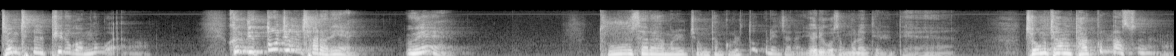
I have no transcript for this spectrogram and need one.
정찰할 필요가 없는 그 런데 또 정찰을 해 왜? 두 사람을 정탐꾼을 또 보내잖아요 여리고성 무너뜨릴 때 정탐 다 끝났어요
